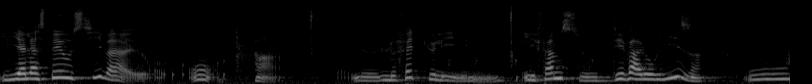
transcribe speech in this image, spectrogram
Il y a l'aspect aussi, bah, enfin, le, fait que les, les, femmes se dévalorisent ou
